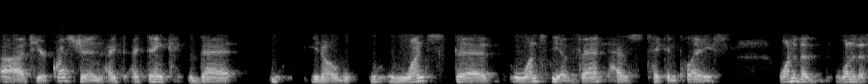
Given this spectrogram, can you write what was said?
Uh, to your question, I, I think that you know, once the once the event has taken place, one of the one of the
